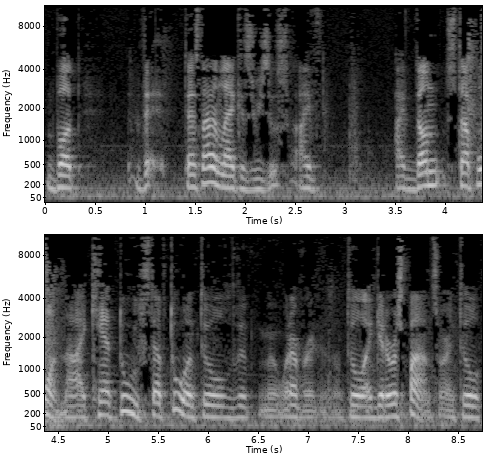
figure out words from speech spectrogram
But th- that's not in lack of. I've I've done step one. Now I can't do step two until the whatever it is, until I get a response or until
